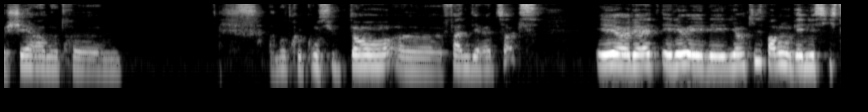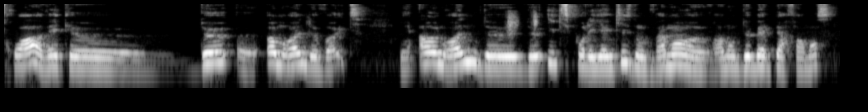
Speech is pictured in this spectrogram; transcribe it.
cher à notre un autre consultant euh, fan des Red Sox. Et, euh, les, Yankees pardon, ont gagné 6-3 avec euh, deux home runs de Voigt et un home run de, X pour les Yankees. Donc vraiment, vraiment deux belles performances.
